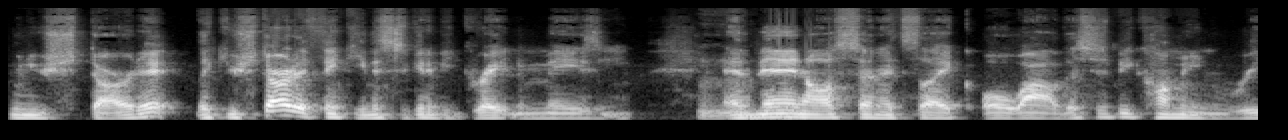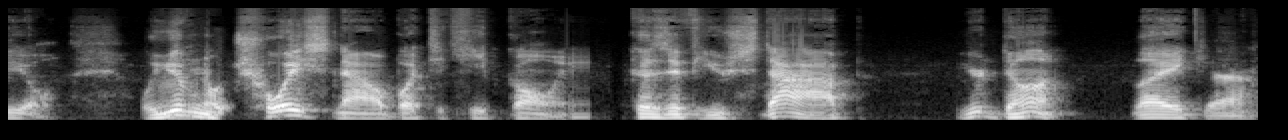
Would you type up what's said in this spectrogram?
when you start it, like you started thinking this is going to be great and amazing Mm-hmm. And then all of a sudden it's like, oh, wow, this is becoming real. Well, you have mm-hmm. no choice now but to keep going because if you stop, you're done. Like yeah.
